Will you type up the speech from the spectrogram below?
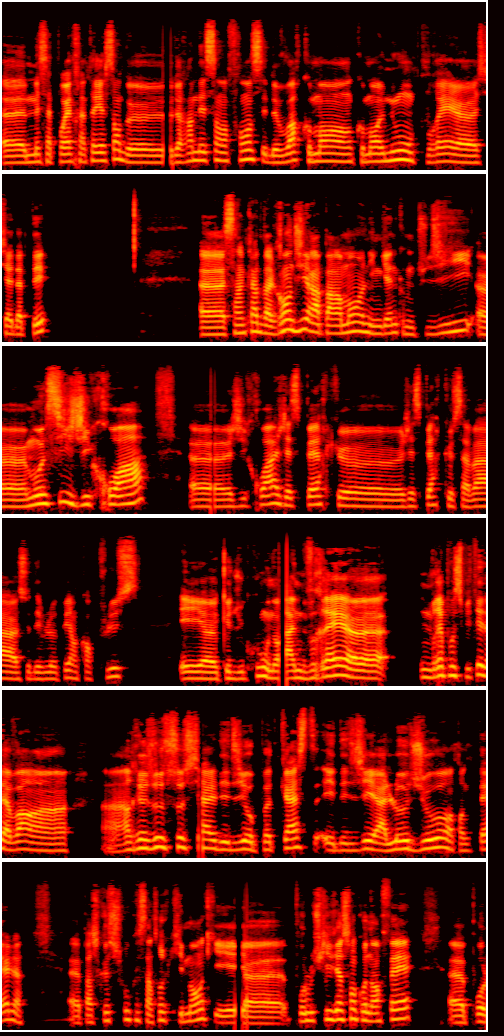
mais ça pourrait être intéressant de, de, ramener ça en France et de voir comment, comment nous, on pourrait s'y adapter. Euh, cadre va grandir apparemment, Lingen, comme tu dis. moi aussi, j'y crois. j'y crois. J'espère que, ça va se développer encore plus et que du coup, on aura une vraie, possibilité d'avoir un, réseau social dédié au podcast et dédié à l'audio en tant que tel, euh, parce que je trouve que c'est un truc qui manque et euh, pour l'utilisation qu'on en fait, euh, pour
